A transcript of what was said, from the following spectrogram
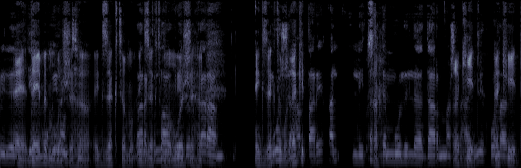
إيه، دائما موجهة. exactement exactement موجهة. لكن الطريقة اللي تخدم مول دار النشر أكيد أكيد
